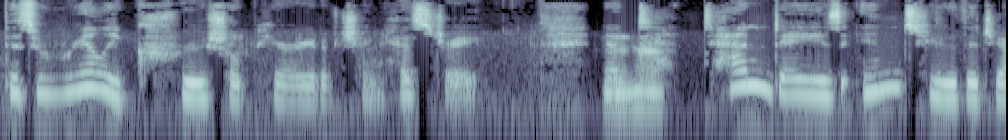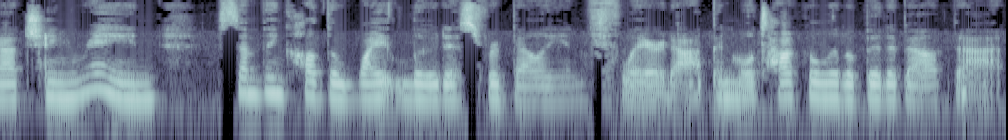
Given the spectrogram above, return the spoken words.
this really crucial period of Qing history. Now, mm-hmm. t- 10 days into the Jiaqing reign, something called the White Lotus Rebellion flared up, and we'll talk a little bit about that.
